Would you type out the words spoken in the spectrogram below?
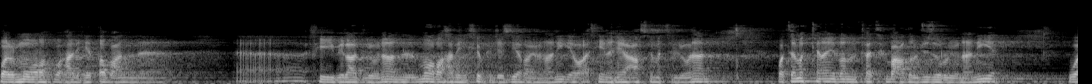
والمورة وهذه طبعا آه، في بلاد اليونان. المورة هذه شبه جزيرة يونانية وأثينا هي عاصمة اليونان. وتمكن أيضا من فتح بعض الجزر اليونانية. و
